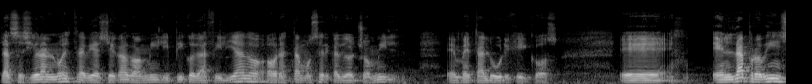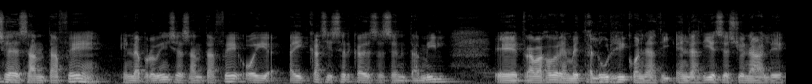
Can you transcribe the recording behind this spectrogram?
La sesional nuestra había llegado a mil y pico de afiliados, ahora estamos cerca de ocho mil eh. En la provincia de Santa Fe, en la provincia de Santa Fe, hoy hay casi cerca de 60.000 eh, trabajadores metalúrgicos en las, en las 10 sesionales.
